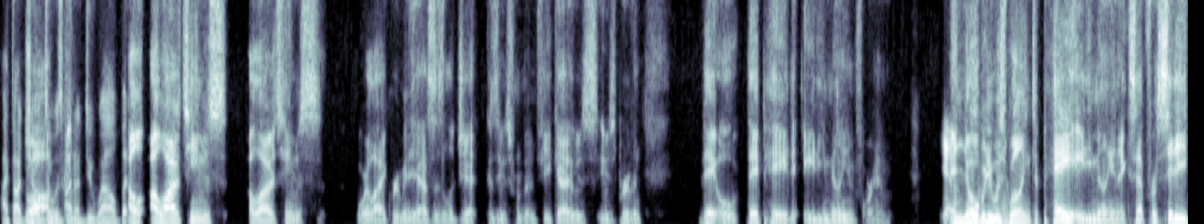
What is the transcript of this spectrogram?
I thought Jota Well, was going to do well, but A, a lot of teams, a lot of teams were like Ruben Dias is legit because he was from Benfica. He was he was proven. They owe they paid 80 million for him. Yeah. And nobody was Yeah. willing to pay 80 million except for City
